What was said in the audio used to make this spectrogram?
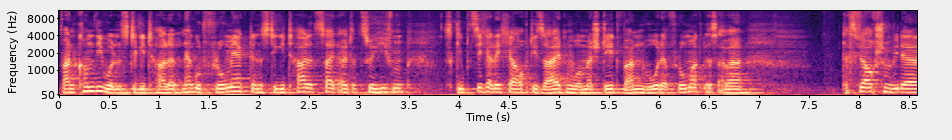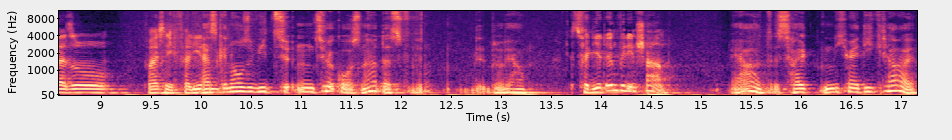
Wann kommen die wohl ins Digitale? Na gut, Flohmärkte ins digitale Zeitalter zu hieven. Es gibt sicherlich ja auch die Seiten, wo man steht, wann, wo der Flohmarkt ist, aber das wäre auch schon wieder so, weiß nicht, verliert, Das ist genauso wie ein Zirkus, ne? Das wird, ja, es verliert irgendwie den Charme. ja, das ist halt nicht mehr digital.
